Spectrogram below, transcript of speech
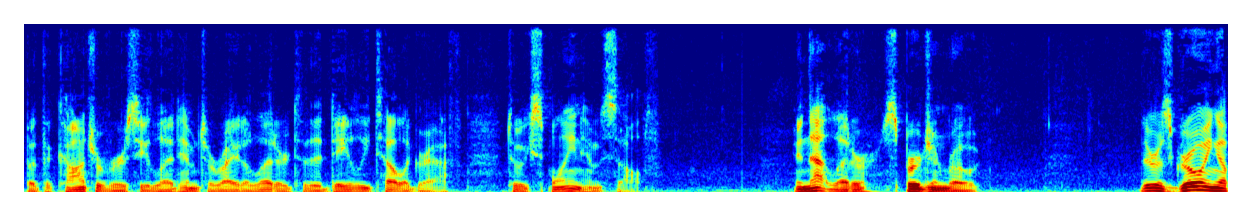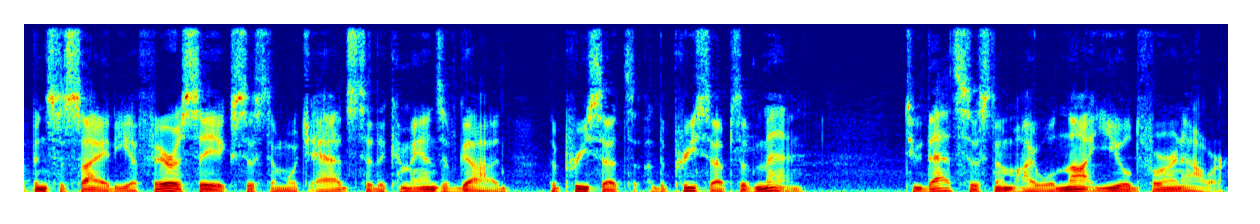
but the controversy led him to write a letter to the Daily Telegraph to explain himself. In that letter, Spurgeon wrote, There is growing up in society a Pharisaic system which adds to the commands of God the precepts, the precepts of men. To that system I will not yield for an hour.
